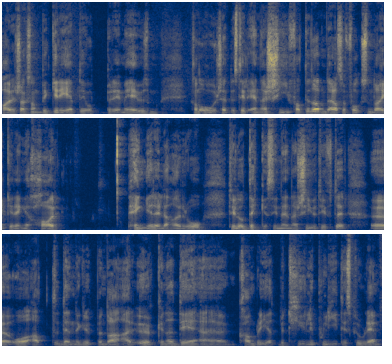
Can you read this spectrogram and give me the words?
har et slags sånn begrep de opererer med EU som kan oversettes til energifattigdom. Det er altså folk som da ikke lenger har penger eller har råd til å dekke sine energiutgifter. Eh, og at denne gruppen da er økende, det eh, kan bli et betydelig politisk problem.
